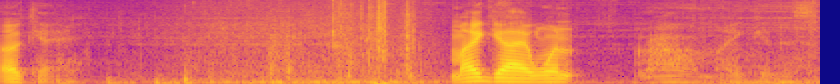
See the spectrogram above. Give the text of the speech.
Okay. My guy went... Oh my goodness.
